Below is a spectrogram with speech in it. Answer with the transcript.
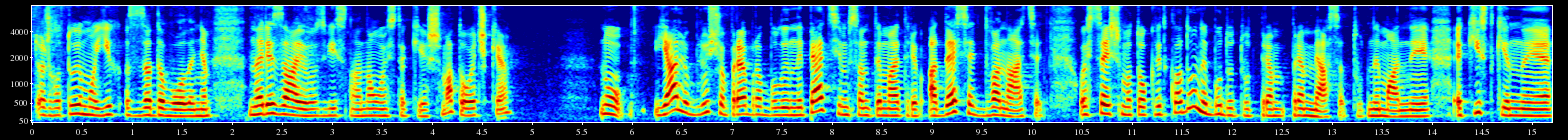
Тож готуємо їх з задоволенням. Нарізаю, звісно, на ось такі шматочки. Ну, я люблю, щоб ребра були не 5-7 см, а 10-12. Ось цей шматок відкладу, не буду тут прям, прям м'яса. Тут нема ні кістки, ні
